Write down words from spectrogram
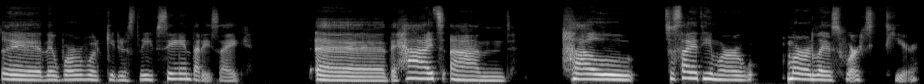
the, the world where Cyrus lives in, that is like uh, the Heights and how society more more or less works here.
